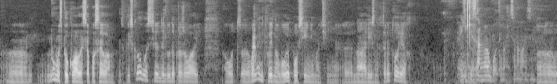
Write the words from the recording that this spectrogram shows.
Е, Ну, ми спілкувалися по селам Запорізької області, де люди проживають. От е, вони відповідно були по всій Німеччині е, на різних територіях. Які саме роботи мається на увазі? Е,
